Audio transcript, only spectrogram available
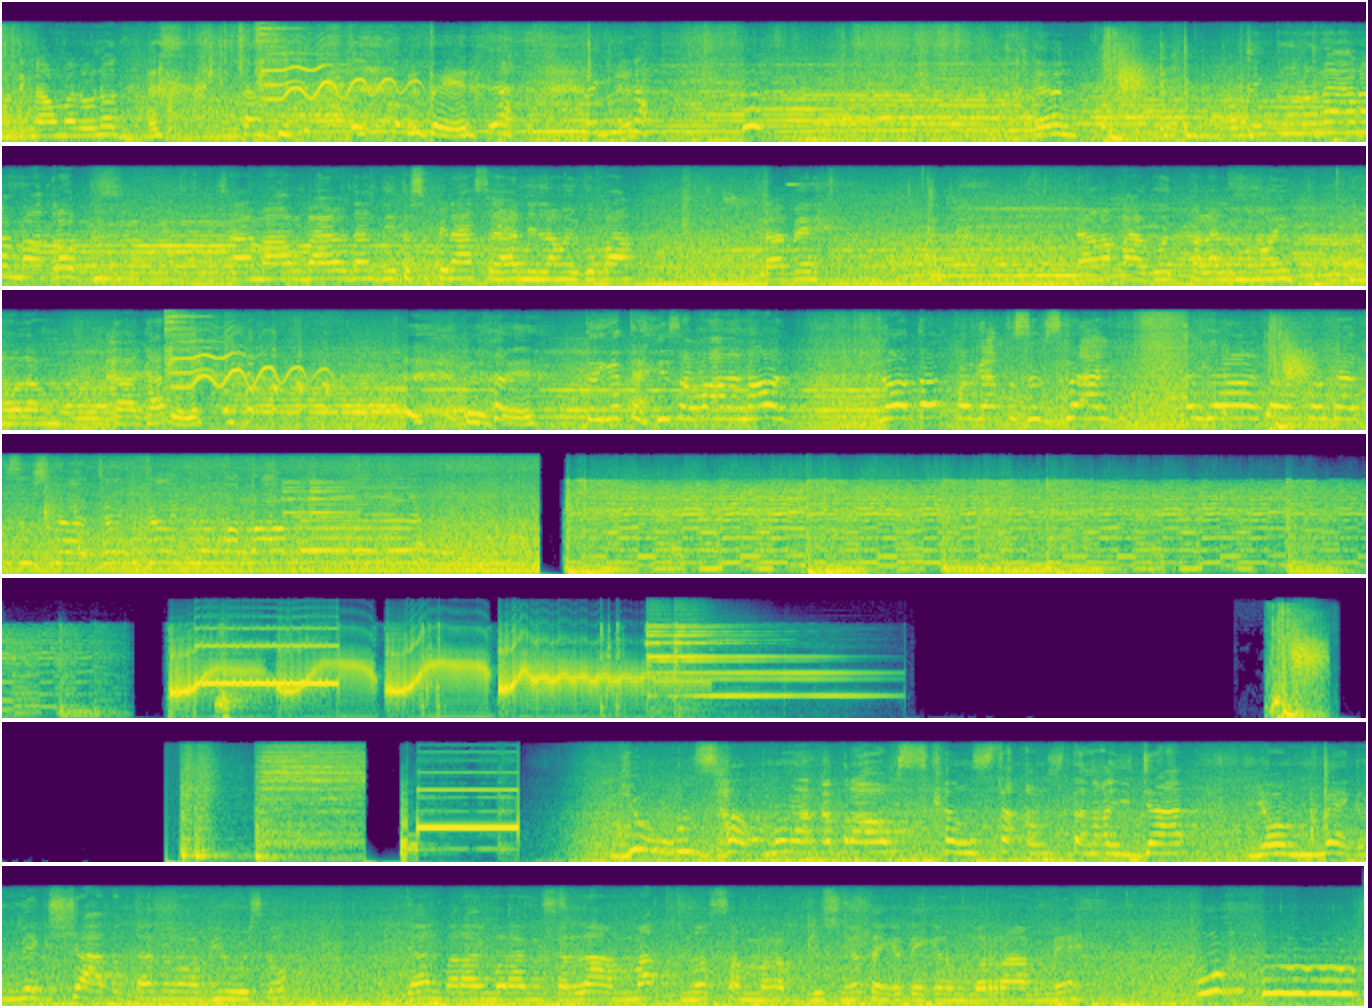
Muntik na ako malunod. Ito eh. Nagwin na. Ayun. Kunting tulong na ano mga trops. Sa mga kabayo dan dito sa Pinas. Ayan, nilangoy ko pa. Grabe. Nakakapagod pala lumangoy nang walang dagat. Eh. Thank you sa mga nanonood. No, don't forget to subscribe. Kamusta, kamusta na kayo dyan? Yo, mega, mega shoutout tayo sa mga viewers ko. Yan, maraming maraming salamat no, sa mga views nyo. Thank you, thank you ng marami. Woohoo!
